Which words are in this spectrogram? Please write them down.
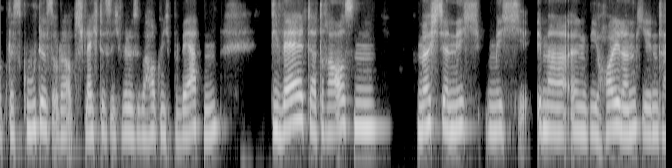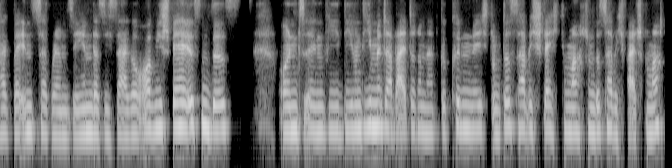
ob das gut ist oder ob es schlecht ist, ich will es überhaupt nicht bewerten. Die Welt da draußen möchte nicht mich immer irgendwie heulend jeden Tag bei Instagram sehen, dass ich sage, oh, wie schwer ist denn das? und irgendwie die und die Mitarbeiterin hat gekündigt und das habe ich schlecht gemacht und das habe ich falsch gemacht.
